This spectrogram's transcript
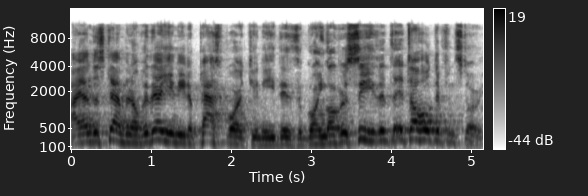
I understand, but over there you need a passport, you need is going overseas. It's, it's a whole different story.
